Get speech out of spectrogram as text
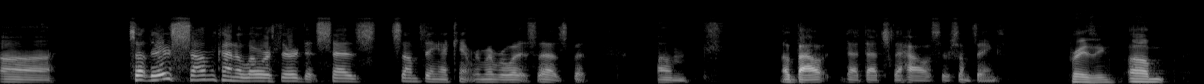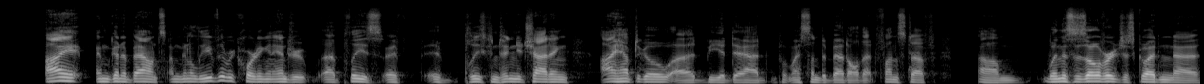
Uh, so there's some kind of lower third that says something. I can't remember what it says, but um, about that that's the house or something. Crazy. Um, I am going to bounce. I'm going to leave the recording, and Andrew, uh, please, if, if please continue chatting. I have to go uh, be a dad, put my son to bed, all that fun stuff. Um, when this is over, just go ahead and uh,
